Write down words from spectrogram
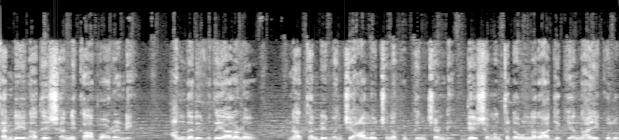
తండ్రి నా దేశాన్ని కాపాడండి. అందరి హృదయాలలో నా తండ్రి మంచి ఆలోచన పుట్టించండి. దేశమంతటా ఉన్న రాజకీయ నాయకులు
